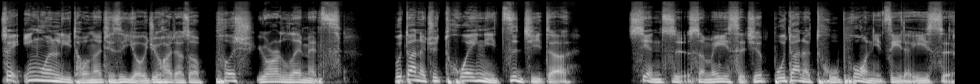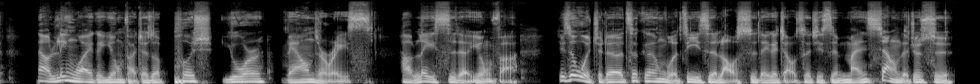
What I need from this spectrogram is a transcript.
所以英文里头呢，其实有一句话叫做 “push your limits”，不断的去推你自己的限制，什么意思？就是不断的突破你自己的意思。那有另外一个用法叫做 “push your boundaries”，还有类似的用法。其实我觉得这跟我自己是老师的一个角色其实蛮像的，就是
